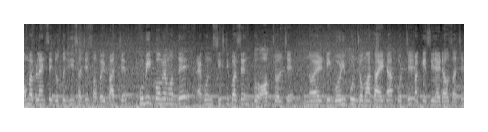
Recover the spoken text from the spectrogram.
হোম অ্যাপ্লায়েন্সের যত জিনিস আছে, সবই পাচ্ছেন খুবই কমের মধ্যে এখন সিক্সটি পার্সেন্ট অফ চলছে। নয়ারটি গৌরীপুর চৌমাথা এটা পড়ছে কেসি লাইট হাউস আছে।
